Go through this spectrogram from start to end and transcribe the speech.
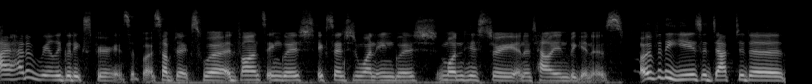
I had a really good experience at both. Subjects were Advanced English, Extension 1 English, Modern History, and Italian beginners. Over the years, adapted a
